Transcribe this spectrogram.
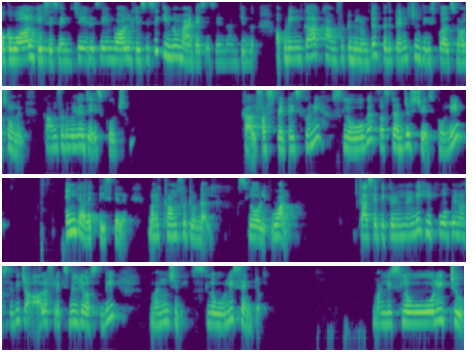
ఒక వాల్కి వేసేసేయండి చైర్ సేమ్ వాల్కి వేసేసి కింద మ్యాట్ వేసేసేయండి దాని కింద. అప్పుడు ఇంకా కంఫర్టబుల్ ఉంటుంది. పెద్ద టెన్షన్ తీసుకోవాల్సిన అవసరం ఉండదు. కంఫర్టబుల్గా చేసుకోవచ్చు. కాలు ఫస్ట్ పెట్టేసుకొని స్లోగా ఫస్ట్ అడ్జస్ట్ చేసుకోండి. వెనకాలకి తీసుకెళ్ళండి. మనకు కంఫర్ట్ ఉండాలి. స్లోలీ వన్ కాసేపు ఇక్కడ ఉండండి. హిప్ ఓపెన్ వస్తుంది. చాలా ఫ్లెక్సిబిలిటీ వస్తుంది. మంచిది. స్లోలీ సెంటర్ మళ్ళీ స్లోలీ టూ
